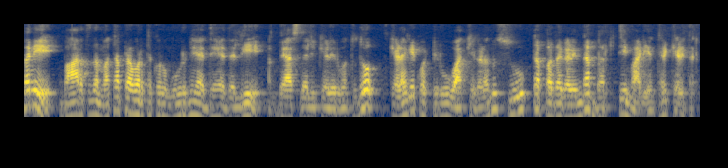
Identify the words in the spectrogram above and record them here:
ಬನ್ನಿ, ಭಾರತದ ಮತ ಪ್ರವರ್ತಕರು ಮೂರನೇ ಅಧ್ಯಾಯದಲ್ಲಿ ಅಭ್ಯಾಸದಲ್ಲಿ ಕೇಳಿರುವಂಥದ್ದು, ಕೆಳಗೆ ಕೊಟ್ಟಿರುವ ವಾಕ್ಯಗಳನ್ನು ಸೂಕ್ತ ಪದಗಳಿಂದ ಭರ್ತಿ ಮಾಡಿ ಅಂತ ಹೇಳಿ ಕೇಳಿದ್ದಾರೆ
